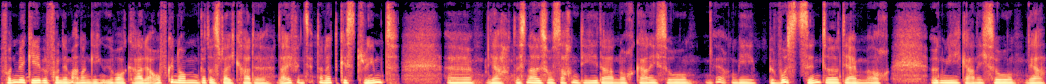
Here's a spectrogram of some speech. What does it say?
von mir gebe, von dem anderen gegenüber gerade aufgenommen, wird das vielleicht gerade live ins Internet gestreamt. Äh, ja, das sind alles so Sachen, die da noch gar nicht so irgendwie bewusst sind oder die einem auch irgendwie gar nicht so ja,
